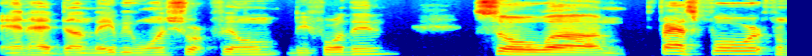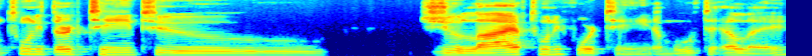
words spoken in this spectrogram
and had done maybe one short film before then. So um, fast forward from 2013 to July of 2014, I moved to LA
